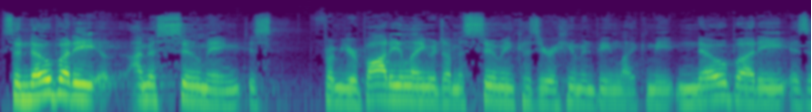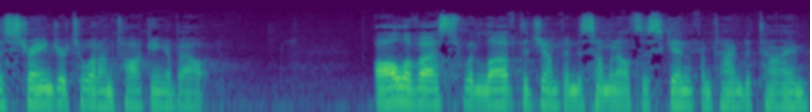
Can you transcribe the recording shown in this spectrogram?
So, nobody, I'm assuming, just from your body language, I'm assuming because you're a human being like me, nobody is a stranger to what I'm talking about. All of us would love to jump into someone else's skin from time to time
